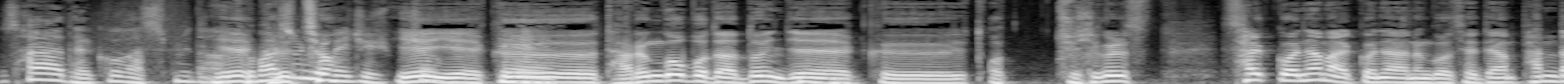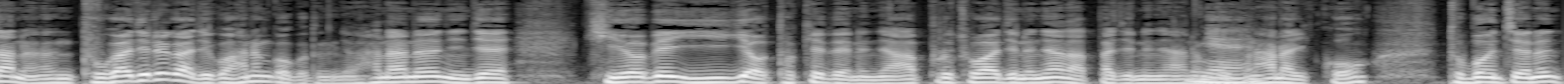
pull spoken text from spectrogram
사야 될 것 같습니다. 예, 그 말씀 그렇죠. 좀 해주십시오. 예, 예. 그 예. 다른 거보다도 이제 음. 그 어, 주식을 살 거냐 말 거냐 하는 것에 대한 판단은 두 가지를 가지고 하는 거거든요. 하나는 이제 기업의 이익이 어떻게 되느냐, 앞으로 좋아지느냐, 나빠지느냐 하는 예. 부분 하나 있고 두 번째는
